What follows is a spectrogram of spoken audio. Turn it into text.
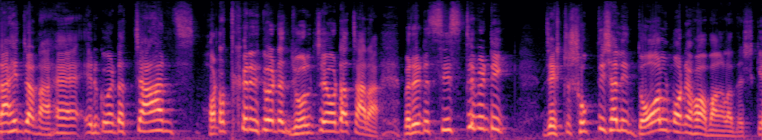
নাহিদ রানা হ্যাঁ এরকম একটা চান্স হঠাৎ করে এরকম একটা জ্বলছে ওটা চারা। মানে এটা সিস্টেমেটিক যে একটা শক্তিশালী দল মনে হওয়া বাংলাদেশকে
